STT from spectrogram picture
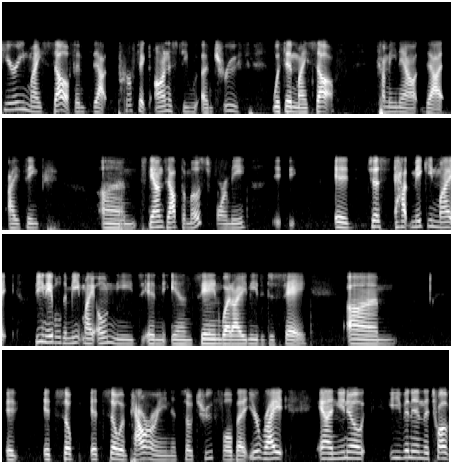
hearing myself and that perfect honesty and truth within myself coming out that i think um, stands out the most for me. It, it just ha- making my being able to meet my own needs in in saying what I needed to say. Um, it it's so it's so empowering. It's so truthful. But you're right, and you know even in the 12,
